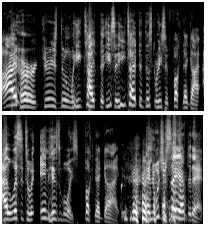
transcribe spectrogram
I heard Curious Doom when he typed it, he said he typed the Discord. He said, "Fuck that guy." I listened to it in his voice. Fuck that guy. and what you say after that?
